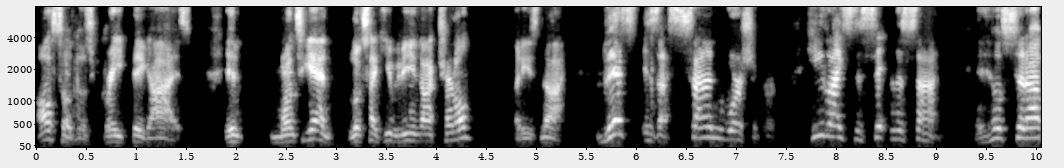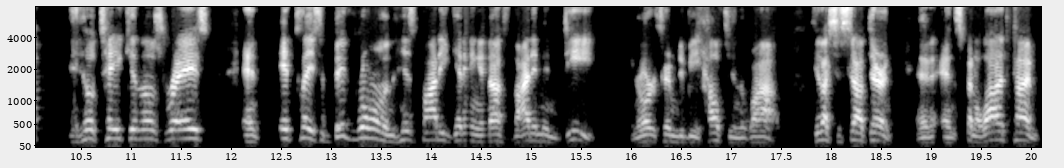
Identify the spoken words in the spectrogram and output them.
Also, those great big eyes. It, once again, looks like he would be nocturnal, but he's not. This is a sun worshiper. He likes to sit in the sun and he'll sit up and he'll take in those rays and it plays a big role in his body getting enough vitamin D in order for him to be healthy in the wild. He likes to sit out there and, and, and spend a lot of time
